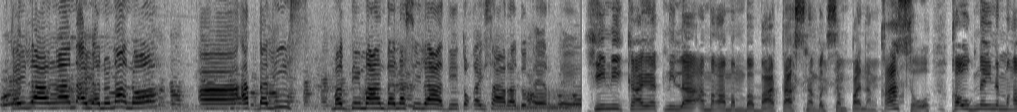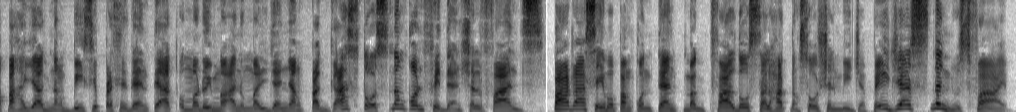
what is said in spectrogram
kailangan ay ano na, no? Ah, at the least, magdemanda na sila dito kay Sara Duterte. Hinikayat nila ang mga mambabatas na magsampa ng kaso kaugnay ng mga pahayag ng Vice Presidente at umano'y maanumalya niyang paggastos ng confidential funds. Para sa iba pang content, mag-follow sa lahat ng social media pages ng News 5.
